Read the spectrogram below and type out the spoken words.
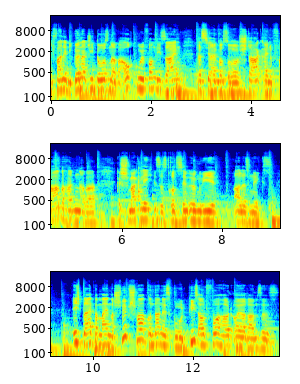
Ich fand die Gönnergy-Dosen aber auch cool vom Design, dass sie einfach so stark eine Farbe hatten, aber geschmacklich ist es trotzdem irgendwie alles nix. Ich bleibe bei meiner Schwipschwapp und dann ist gut. Peace out, Vorhaut, euer Ramses.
